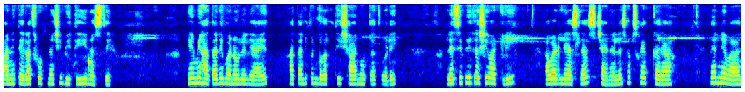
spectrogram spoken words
आणि तेलात फुटण्याची भीतीही नसते. हे मी हाताने बनवलेले आहेत. हाताने पण बघा किती छान होतात वडे. रेसिपी कशी वाटली? आवडली असल्यास चॅनलला सबस्क्राईब करा. धन्यवाद.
